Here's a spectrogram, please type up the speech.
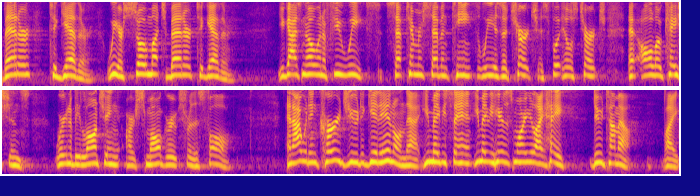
better together. We are so much better together. You guys know in a few weeks, September 17th, we as a church, as Foothills Church, at all locations, we're going to be launching our small groups for this fall. And I would encourage you to get in on that. You may be saying, you may be here this morning, you're like, hey, dude, time out. Like,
